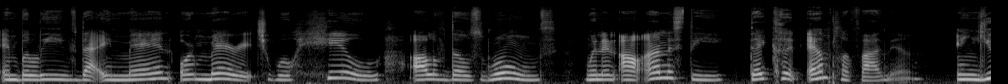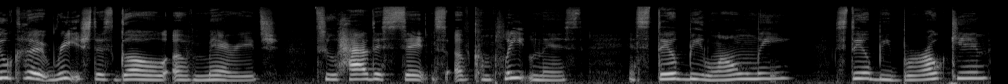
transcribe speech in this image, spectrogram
and believe that a man or marriage will heal all of those wounds when, in all honesty, they could amplify them. And you could reach this goal of marriage to have this sense of completeness and still be lonely still be broken,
